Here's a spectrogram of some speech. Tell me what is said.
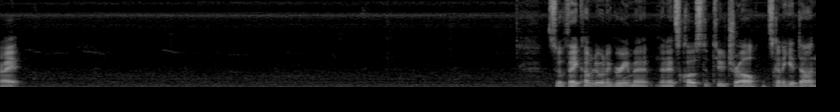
Right? So if they come to an agreement and it's close to two trill, it's going to get done.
